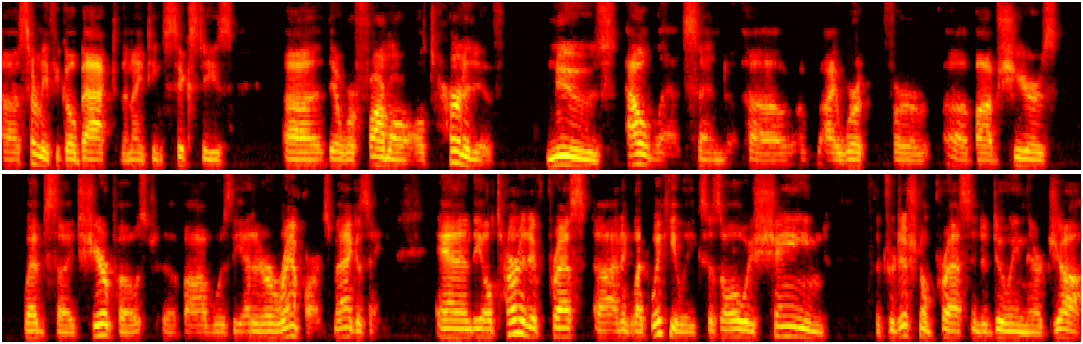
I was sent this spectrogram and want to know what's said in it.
uh, certainly if you go back to the 1960s, uh, there were far more alternative news outlets. And uh, I worked for uh, Bob Scheer's website, ScheerPost. Uh, Bob was the editor of Ramparts magazine. And the alternative press, I think, like WikiLeaks, has always shamed the traditional press into doing their job.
